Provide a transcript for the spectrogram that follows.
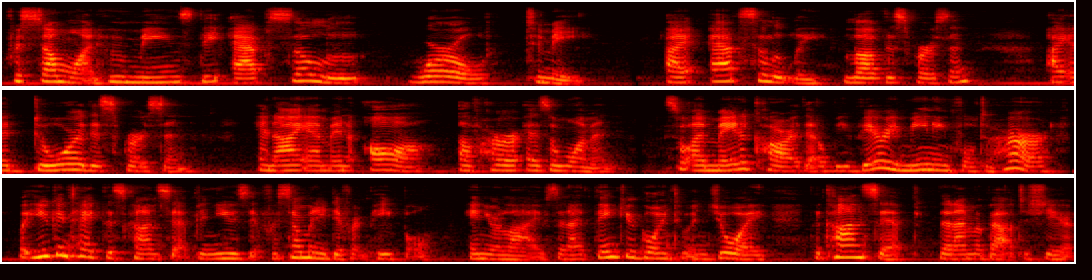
for someone who means the absolute world to me. I absolutely love this person. I adore this person. And I am in awe of her as a woman. So I made a card that'll be very meaningful to her, but you can take this concept and use it for so many different people in your lives. And I think you're going to enjoy the concept that I'm about to share.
